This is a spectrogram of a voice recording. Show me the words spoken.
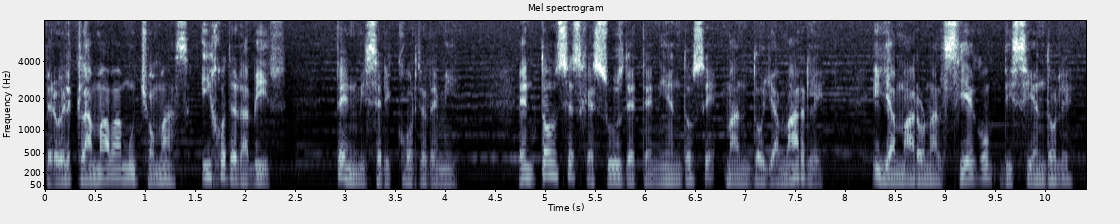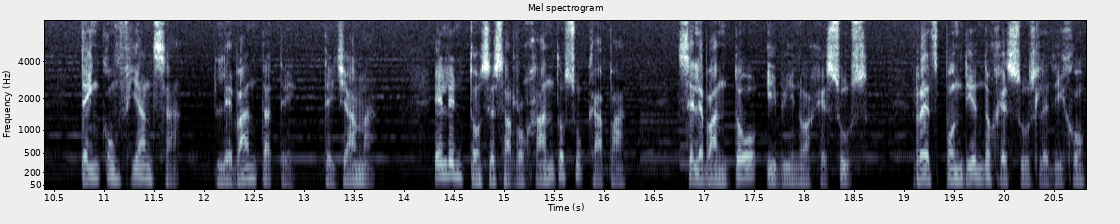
pero él clamaba mucho más, Hijo de David, ten misericordia de mí. Entonces Jesús, deteniéndose, mandó llamarle, y llamaron al ciego, diciéndole, Ten confianza, levántate, te llama. Él entonces, arrojando su capa, se levantó y vino a Jesús. Respondiendo Jesús le dijo,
